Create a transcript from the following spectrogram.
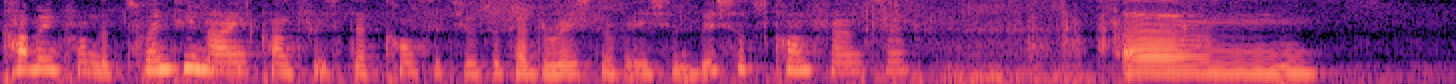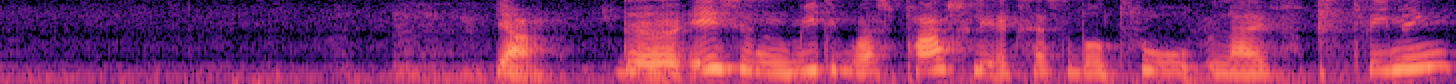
coming from the 29 countries that constitute the Federation of Asian Bishops' Conferences. Um, yeah, the Asian meeting was partially accessible through live streaming.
